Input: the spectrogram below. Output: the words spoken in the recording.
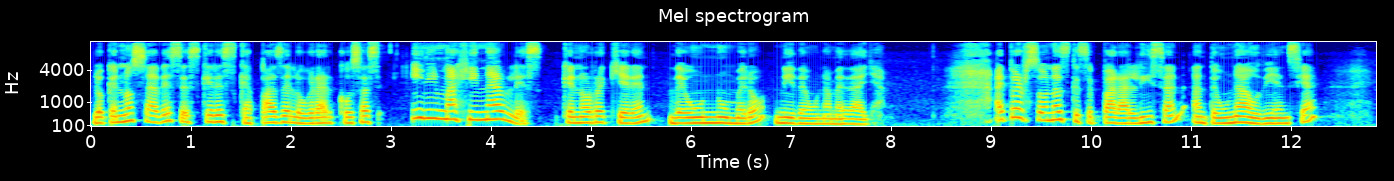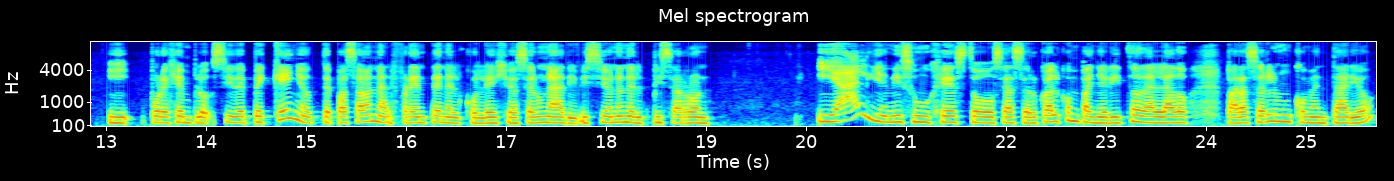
Lo que no sabes es que eres capaz de lograr cosas inimaginables que no requieren de un número ni de una medalla. Hay personas que se paralizan ante una audiencia y, por ejemplo, si de pequeño te pasaban al frente en el colegio a hacer una división en el pizarrón y alguien hizo un gesto o se acercó al compañerito de al lado para hacerle un comentario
